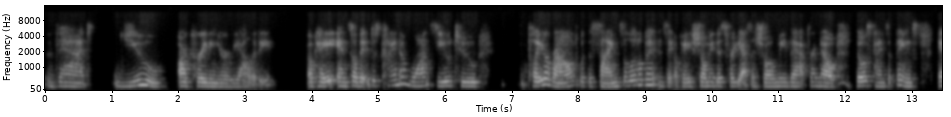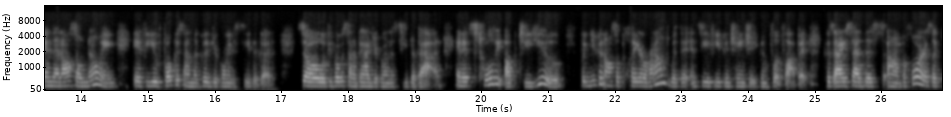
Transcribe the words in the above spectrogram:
that you are creating your reality. Okay. And so that it just kind of wants you to play around with the signs a little bit and say, okay, show me this for yes and show me that for no, those kinds of things. And then also knowing if you focus on the good, you're going to see the good. So if you focus on the bad, you're going to see the bad. And it's totally up to you, but you can also play around with it and see if you can change it. You can flip flop it. Because I said this um, before is like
